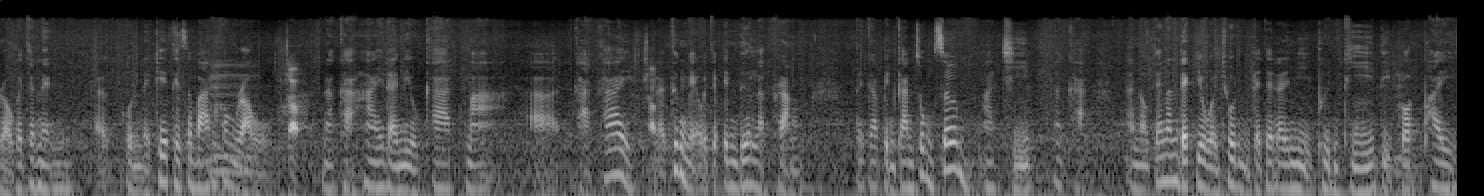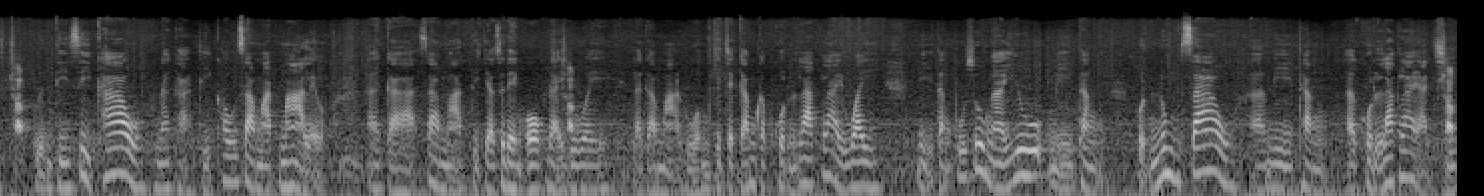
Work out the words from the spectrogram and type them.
เราก็จะเน้นเอ่อคนในเขตเทศบาลของเราครับ นะคะให้ได้มีโอกาสมาอ่าขาค่ายครับ และถึงแม้ว่าจะเป็นเดือนละครั้ง แต่ก็เป็นการส่งเสริมอาชีพนะคะอ่านอกจากนั้นเด็กเยาวชนก็จะได้มีพื้นที่ที่ปลอดภัยครับพื้นที่สีข้าวนะคะที่เขาสามารถมาแล้วอ่าก็สามารถที่จะแสดงออกได้ครับด้วย แล้วก็มารวมกิจกรรมกับคนหลากหลายวัยมีทั้งผู้สูงอายุ มีทั้งคนหนุ่มสาวอ่ามีทั้งเอ่อคนหลากหลายอาคชีรัพบ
